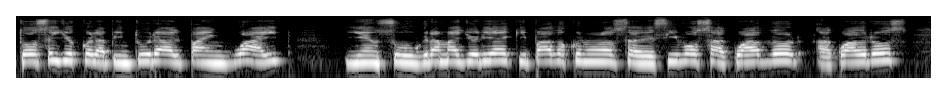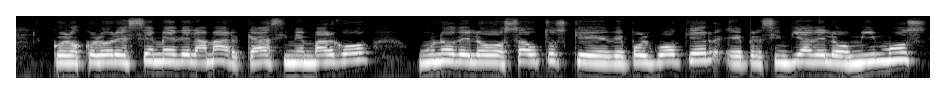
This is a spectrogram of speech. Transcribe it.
todos ellos con la pintura Alpine White y en su gran mayoría equipados con unos adhesivos a, cuadros con los colores M de la marca. Sin embargo, uno de los autos que de Paul Walker eh, prescindía de los mismos,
